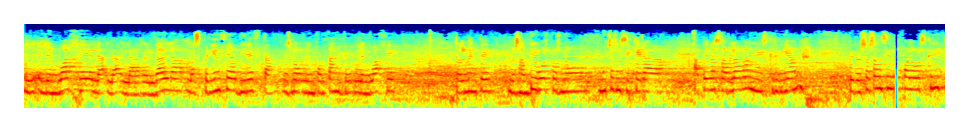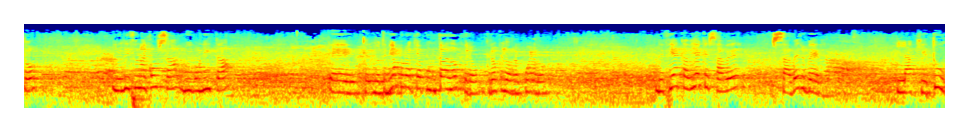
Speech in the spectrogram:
el, el lenguaje, la, la, la, realidad de la, experiencia directa es lo, importante, el lenguaje. Realmente los antiguos pues no muchos ni siquiera apenas hablaban ni escribían pero Sosan sí dejó algo escrito y él hizo una cosa muy bonita que lo tenía por aquí apuntado pero creo que lo recuerdo. Decía que había que saber saber ver la quietud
